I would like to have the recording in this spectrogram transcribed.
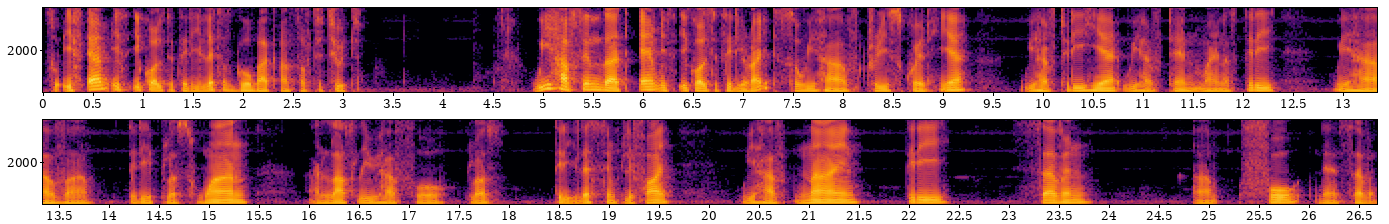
so if m is equal to 3 let us go back and substitute we have seen that m is equal to 3, right? So we have 3 squared here, we have 3 here, we have 10 minus 3, we have uh, 3 plus 1, and lastly we have 4 plus 3. Let's simplify. We have 9, 3, 7, um, 4, then 7.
